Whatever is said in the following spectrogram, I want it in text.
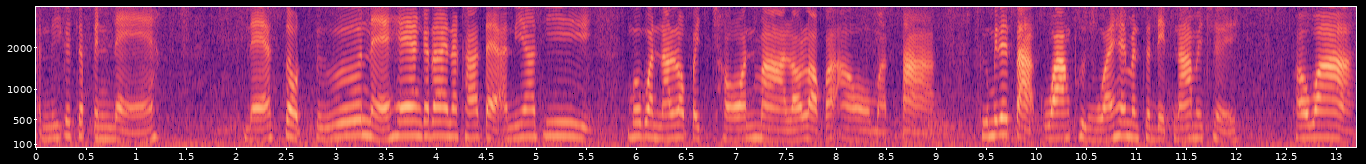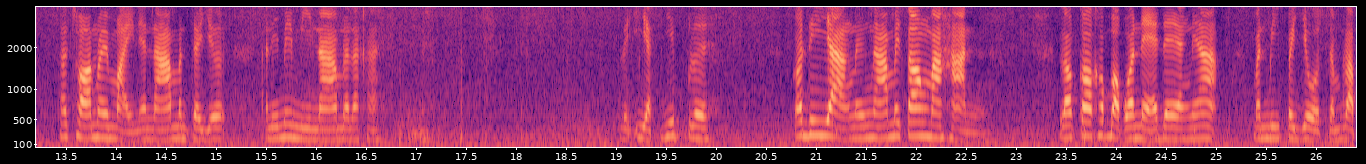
อันนี้ก็จะเป็นแหนแหนสดหรือแหนแห้งก็ได้นะคะ แต่อันเนี้ยที่ เมื่อวันนั้นเราไปช้อนมาแล้วเราก็เอามาตาก คือไม่ได้ตากวางผึ่งไว้ให้มันเสด็จน้ำเฉย เพราะว่าถ้าช้อนใหม่ๆเนี่ยน้ำมันจะเยอะ อันนี้ไม่มีน้ำแล้วนะคะเห็นไหมละเอียดยิบเลย ก็ดีอย่างหนึ่งนะไม่ต้องมาหั่น แล้วก็เขาบอกว่าแหนแดงเนี่ย มันมีประโยชน์สำหรับ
